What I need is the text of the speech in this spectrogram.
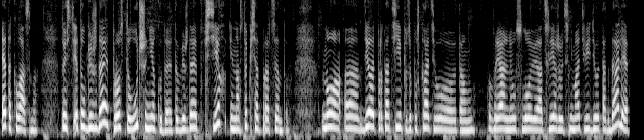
Это классно. То есть это убеждает просто лучше некуда. Это убеждает всех и на 150%. Но э, делать прототип, запускать его там в реальные условия, отслеживать, снимать видео и так далее.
